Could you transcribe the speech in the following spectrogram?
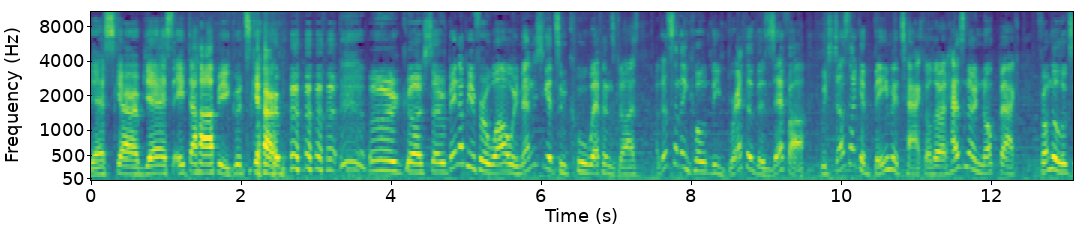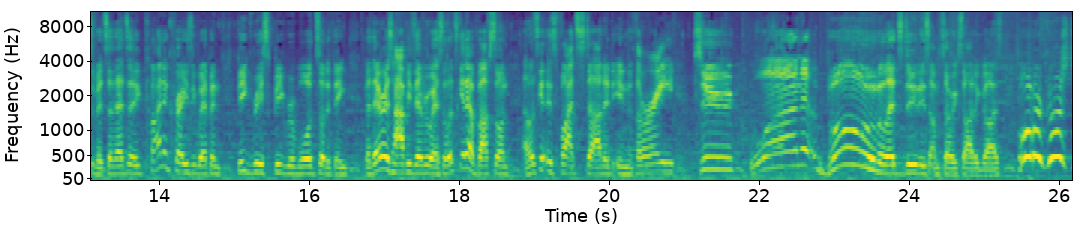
Yes, Scarab, yes, eat the harpy, good Scarab. oh gosh, so we've been up here for a while, we managed to get some cool weapons, guys. I got something called the Breath of the Zephyr, which does like a beam attack, although it has no knockback from the looks of it, so that's a kind of crazy weapon, big risk, big reward sort of thing, but there is harpies everywhere, so let's get our buffs on, and let's get this fight started in three, two, one, boom! Let's do this, I'm so excited, guys. Oh my gosh,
